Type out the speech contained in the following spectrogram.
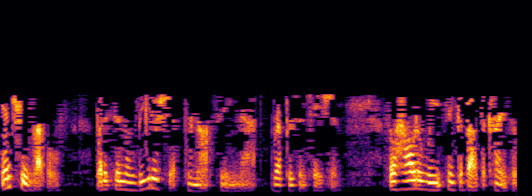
entry levels, but it's in the leadership we're not seeing that representation. So how do we think about the kinds of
